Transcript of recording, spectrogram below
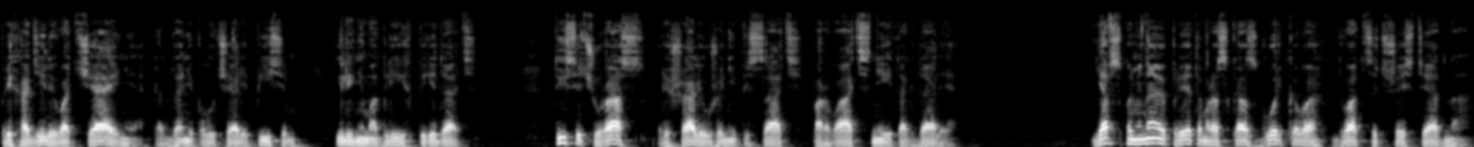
Приходили в отчаяние, когда не получали писем или не могли их передать. Тысячу раз решали уже не писать, порвать с ней и так далее. Я вспоминаю при этом рассказ Горького «26 и одна».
